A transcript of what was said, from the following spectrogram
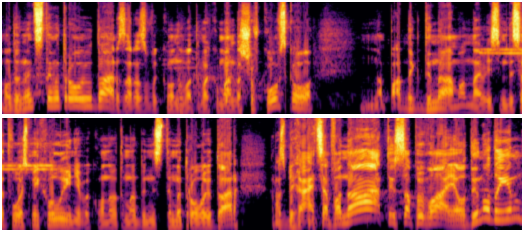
11-метровий удар зараз виконуватиме команда Шовковського. Нападник Динамо на 88-й хвилині виконуватиме 11-метровий удар. Розбігається Ванат і запиває 1-1.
